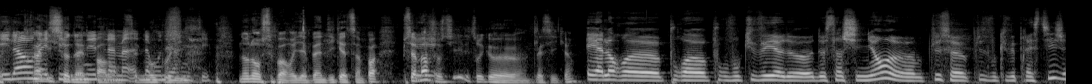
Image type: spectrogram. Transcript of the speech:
Et là, on a essayé de Traditionnel, donner de la, de modernité. Non, non, c'est pas vrai. Il y a plein d'étiquettes sympas. Puis ça Et- marche aussi, les trucs euh, classiques. Hein. Et alors, euh, pour, euh, pour vos cuvées de, de Saint-Chinian, euh, plus, euh, plus vos cuvées prestige,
